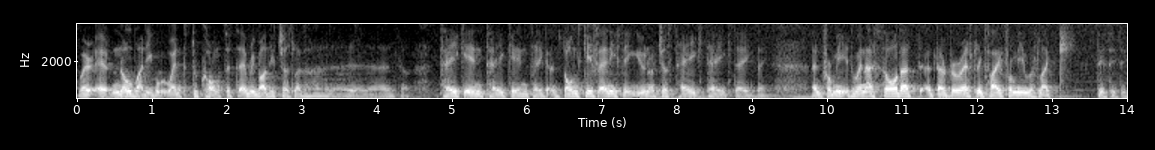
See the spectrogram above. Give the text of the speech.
where uh, nobody went to concerts. Everybody just like, take in, take in, take and don't give anything, you know, just take, take, take, take. And for me, when I saw that, the wrestling fight for me was like, this is it,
